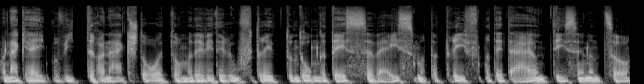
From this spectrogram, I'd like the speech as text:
Und dann geht man weiter an den nächsten Ort, wo man dann wieder auftritt und unterdessen weiss man, da trifft man den und diesen und so.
